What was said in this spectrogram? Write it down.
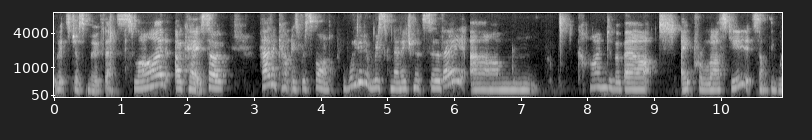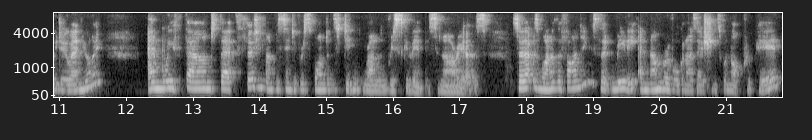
let's just move that slide. Okay, so how did companies respond? We did a risk management survey um, kind of about April last year. It's something we do annually. And we found that 39% of respondents didn't run risk event scenarios. So that was one of the findings that really a number of organisations were not prepared.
